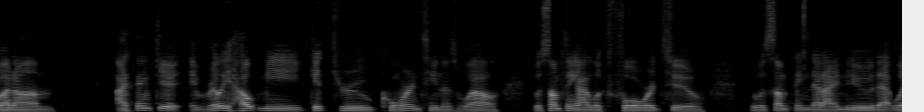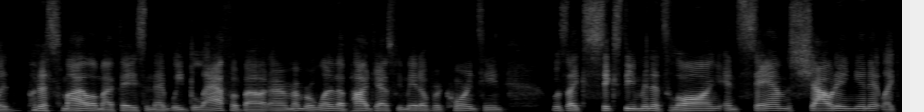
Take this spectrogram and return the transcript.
But um, I think it it really helped me get through quarantine as well. It was something I looked forward to it was something that I knew that would put a smile on my face and that we'd laugh about. I remember one of the podcasts we made over quarantine was like 60 minutes long and Sam's shouting in it like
